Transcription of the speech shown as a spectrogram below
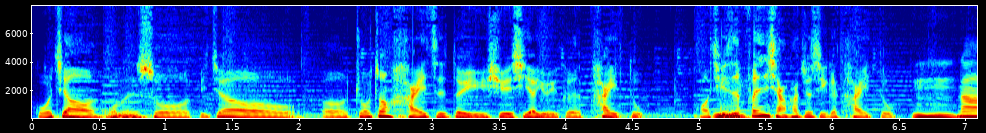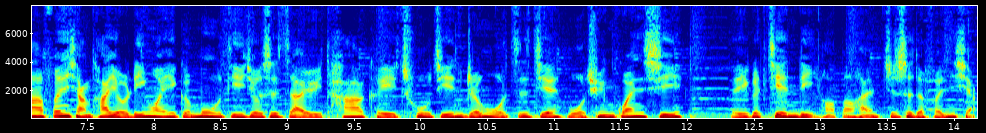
国教，我们所比较呃着重孩子对于学习要有一个态度哦。其实分享它就是一个态度，嗯。那分享它有另外一个目的，就是在于它可以促进人我之间我群关系。的一个建立哈，包含知识的分享，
